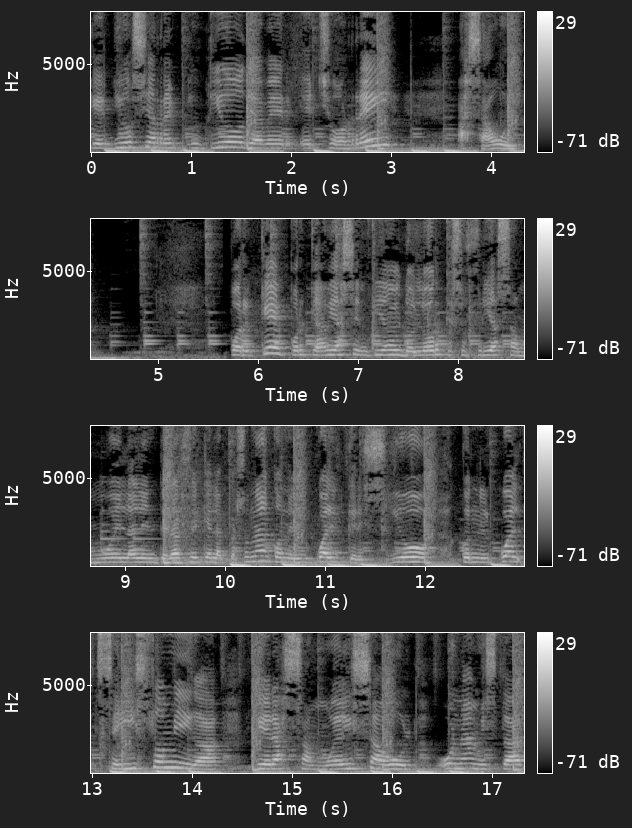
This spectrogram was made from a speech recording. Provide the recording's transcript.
que Dios se arrepintió de haber hecho rey a Saúl. ¿Por qué? Porque había sentido el dolor que sufría Samuel al enterarse que la persona con el cual creció, con el cual se hizo amiga, que era Samuel y Saúl, una amistad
